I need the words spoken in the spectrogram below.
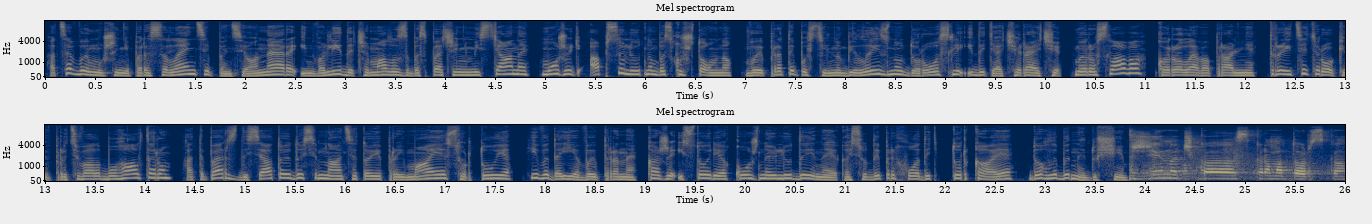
а це вимушені переселенці, пенсіонери, інваліди чи малозабезпечені містяни, можуть абсолютно безкоштовно випрати постільну білизну, дорослі і дитячі речі. Мирослава, королева пральні, 30 років працювала бухгалтером, а тепер з 10 до 17 приймає, сортує і видає випране. Каже, історія кожної людини, яка сюди приходить, торкає до глибини душі. Жіночка з Краматорська,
